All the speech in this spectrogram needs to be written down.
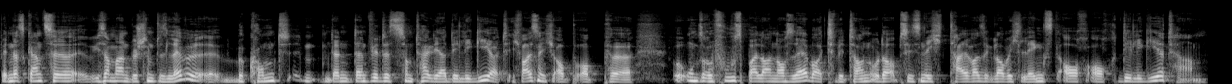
Wenn das Ganze, ich sag mal, ein bestimmtes Level äh, bekommt, dann, dann wird es zum Teil ja delegiert. Ich weiß nicht, ob, ob äh, unsere Fußballer noch selber twittern oder ob sie es nicht teilweise, glaube ich, längst auch, auch delegiert haben.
